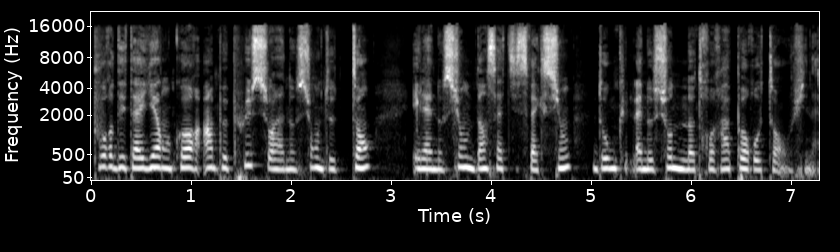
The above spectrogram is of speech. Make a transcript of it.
pour détailler encore un peu plus sur la notion de temps et la notion d'insatisfaction, donc la notion de notre rapport au temps au final.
